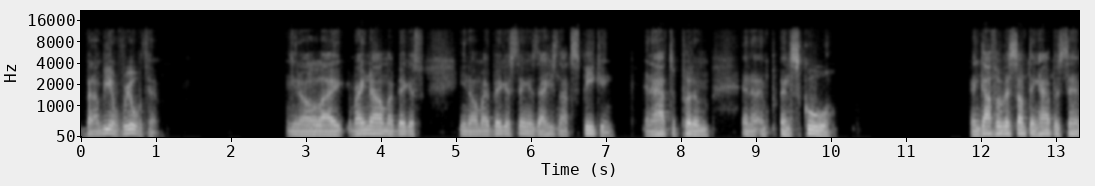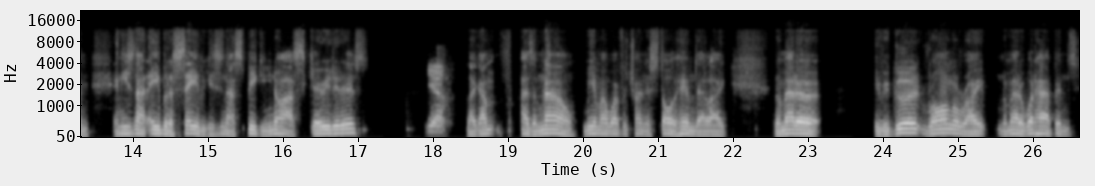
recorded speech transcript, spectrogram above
but I'm being real with him. You know, mm-hmm. like right now, my biggest, you know, my biggest thing is that he's not speaking, and I have to put him in a, in, in school. And God forbid something happens to him, and he's not able to say because he's not speaking. You know how scary it is. Yeah. Like I'm, as of now, me and my wife are trying to install him that like, no matter if you're good, wrong, or right, no matter what happens,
